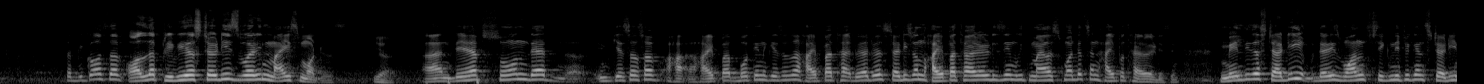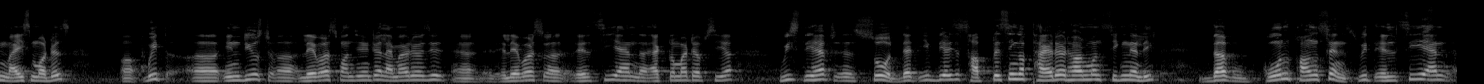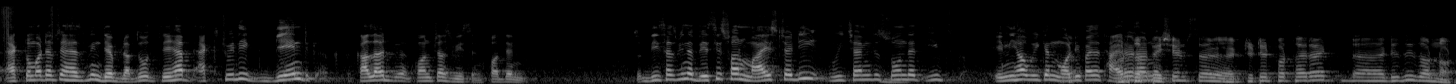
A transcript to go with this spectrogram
So because of all the previous studies were in mice models. Yeah. and they have shown that uh, in cases of hy- hyper, both in cases of hyperthyroid, there studies on hyperthyroidism with mouse models and hypothyroidism. Mainly the study, there is one significant study in mice models uh, with uh, induced uh, Leber's congenital amaurosis, uh, Leber's uh, LC and uh, achromatopsia, which they have uh, showed that if there is a suppressing of thyroid hormone signaling, the cone functions with LC and achromatopsia has been developed. So they have actually gained colored uh, contrast vision for them. So this has been the basis for my study, which I am just shown that if anyhow we can modify the thyroid. Are the patients uh, treated for thyroid disease or not?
